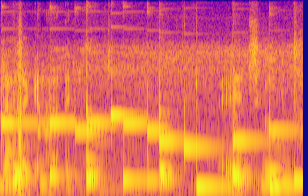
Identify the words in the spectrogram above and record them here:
lalagyan natin. Let's go.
